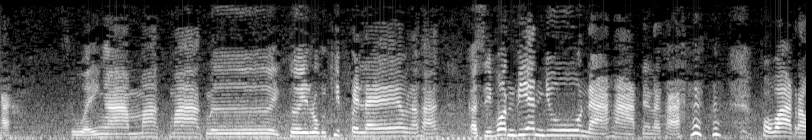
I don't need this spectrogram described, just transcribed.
ค่ะสวยงามมาก ๆ เลย เคยลงคลิปไปแล้วนะคะกสิวนเวียนอยู่หนาหาดเนี่ยแหละค่ะ เพราะว่าเรา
